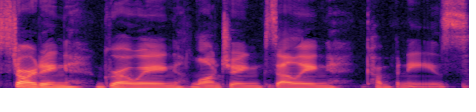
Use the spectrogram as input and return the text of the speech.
starting, growing, launching, selling companies.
